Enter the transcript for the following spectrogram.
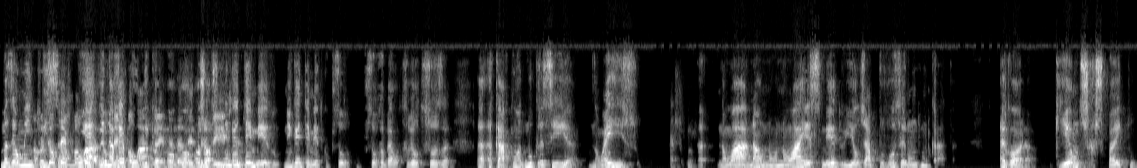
Mas é uma ah, intuição. Ah, falado, e, e na República, oh, oh, Jorge, ninguém tem medo, ninguém tem medo que o professor, o professor Rebelo, Rebelo de Souza acabe com a democracia. Não é isso. Uh, não há, não, não, não há esse medo e ele já provou ser um democrata. Agora, que é um desrespeito,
